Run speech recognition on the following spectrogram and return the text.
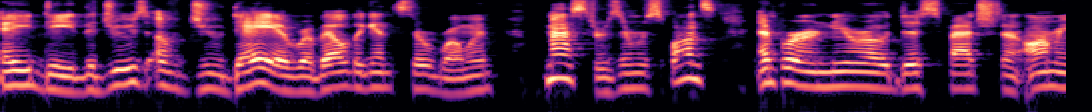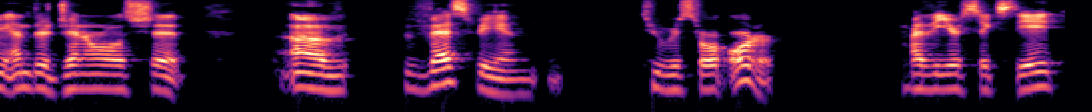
AD. The Jews of Judea rebelled against their Roman masters. In response, Emperor Nero dispatched an army under generalship of Vespasian to restore order. By the year 68,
